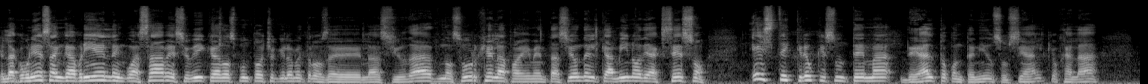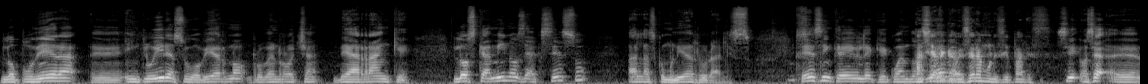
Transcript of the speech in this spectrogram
En la comunidad de San Gabriel, en Guasave, se ubica a 2.8 kilómetros de la ciudad. Nos surge la pavimentación del camino de acceso. Este creo que es un tema de alto contenido social que ojalá lo pudiera eh, incluir en su gobierno Rubén Rocha de arranque. Los caminos de acceso a las comunidades rurales. Es increíble que cuando... Hacia las cabeceras municipales. Sí, o sea, eh,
